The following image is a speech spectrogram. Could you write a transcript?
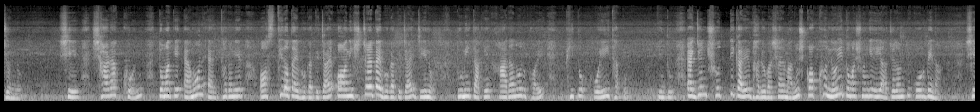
জন্য। সে সারাক্ষণ তোমাকে এমন এক ধরনের অস্থিরতায় ভোগাতে চায়, অনিশ্চয়তায় ভোগাতে চায় যেন তুমি তাকে হারানোর ভয়ে ভীত হয়েই থাকো। কিন্তু একজন সত্যিকারের ভালোবাসার মানুষ কখনোই তোমার সঙ্গে এই আচরণটি করবে না। সে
